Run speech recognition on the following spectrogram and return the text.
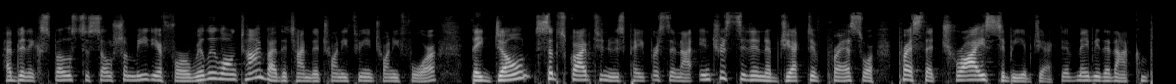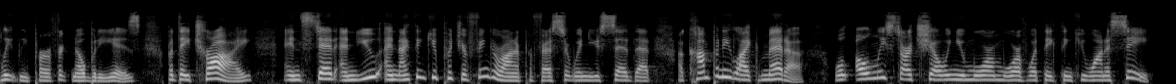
have been exposed to social media for a really long time by the time they're 23 and 24. They don't subscribe to newspapers. They're not interested in objective press or press that tries to be objective. Maybe they're not completely perfect. Nobody is, but they try instead. And you, and I think you put your finger on it, Professor, when you said that a company like Meta will only start showing you more and more of what they think you want to see.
